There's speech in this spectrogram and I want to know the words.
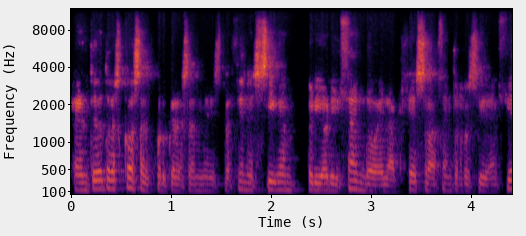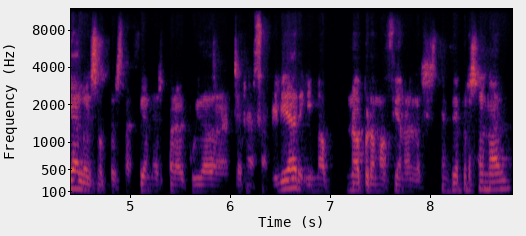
entre otras cosas porque las administraciones siguen priorizando el acceso a centros residenciales o prestaciones para el cuidado de la entorno familiar y no, no promocionan la asistencia personal.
